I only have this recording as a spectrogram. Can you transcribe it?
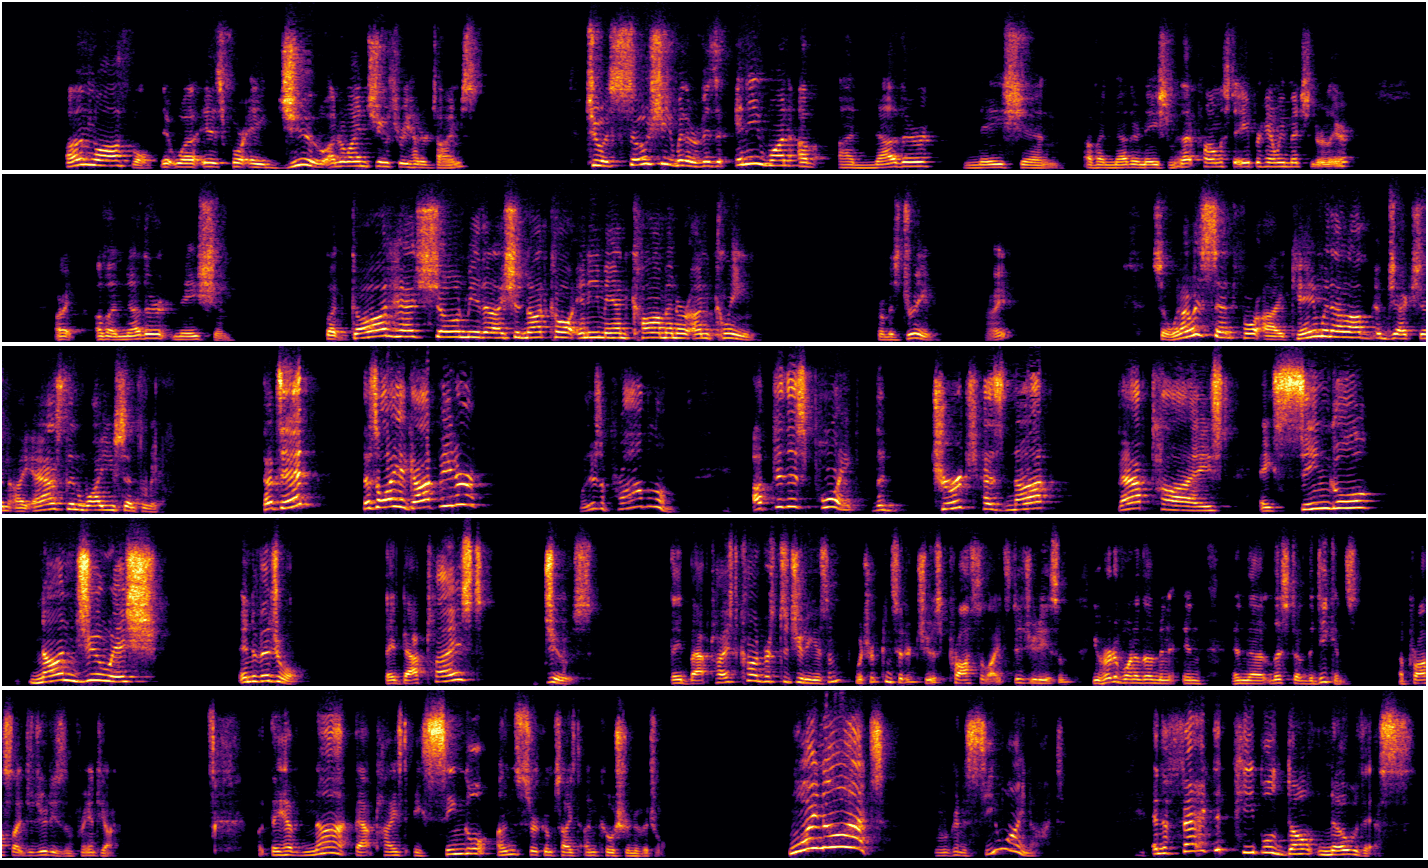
Unlawful, it was, is for a Jew, underline Jew 300 times, to associate with or visit anyone of another nation. Of another nation. that promise to Abraham we mentioned earlier? All right, of another nation. But God has shown me that I should not call any man common or unclean from his dream, right? So when I was sent for, I came without objection. I asked them why you sent for me. That's it? That's all you got, Peter? Well, there's a problem. up to this point, the church has not baptized a single non Jewish individual. They baptized Jews. They baptized converts to Judaism, which are considered Jews, proselytes to Judaism. You heard of one of them in, in, in the list of the deacons, a proselyte to Judaism for Antioch. But they have not baptized a single uncircumcised, unkosher individual. Why not? We're going to see why not. And the fact that people don't know this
